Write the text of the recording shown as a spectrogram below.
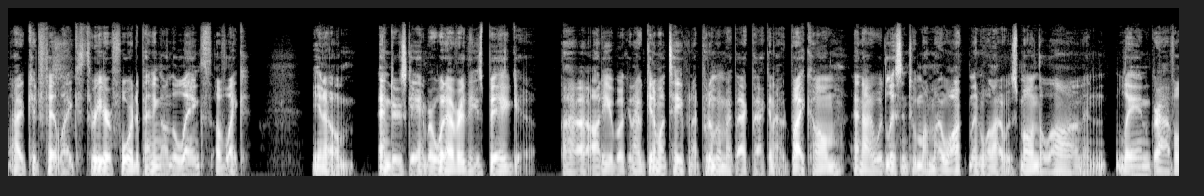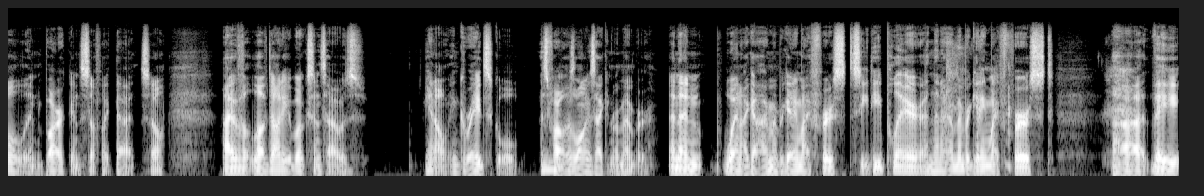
I could fit like three or four, depending on the length of like, you know, Ender's Game or whatever these big uh, audiobook, and I would get them on tape, and I'd put them in my backpack, and I would bike home, and I would listen to them on my Walkman while I was mowing the lawn and laying gravel and bark and stuff like that. So, I've loved audiobooks since I was you know, in grade school as far mm-hmm. as long as I can remember. And then when I got, I remember getting my first CD player, and then I remember getting my first. Uh, they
